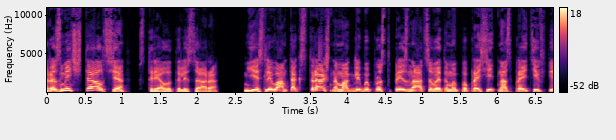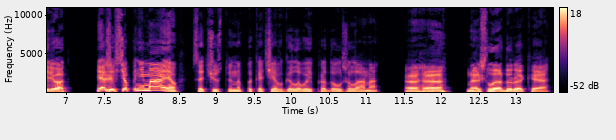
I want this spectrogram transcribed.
«Размечтался!» — встряла Талисара. «Если вам так страшно, могли бы просто признаться в этом и попросить нас пройти вперед. Я же все понимаю!» — сочувственно покачав головой, продолжила она. «Ага, нашла дурака.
